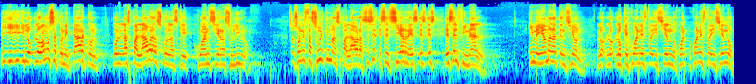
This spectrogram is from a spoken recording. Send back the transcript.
Y, lo, vamos a conectar con, las palabras con las que Juan cierra su libro. Son estas últimas palabras, es, el cierre, es, el final. Y me llama la atención lo, que Juan está diciendo. Juan, está diciendo,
